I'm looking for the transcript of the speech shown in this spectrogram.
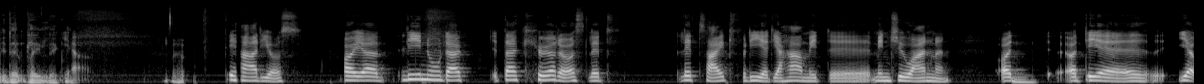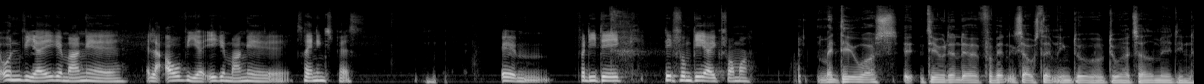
i den planlægning. Ja. ja. Det har de også. Og jeg, lige nu, der der kører det også lidt, lidt tight, fordi at jeg har mit, øh, min 20 Ironman. Og, mm. og det er, jeg undviger ikke mange, eller afviger ikke mange træningspas. Mm. Øhm, fordi det, ikke, det fungerer ikke for mig. Men det er jo også det er jo den der forventningsafstemning, du, du har taget med din,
